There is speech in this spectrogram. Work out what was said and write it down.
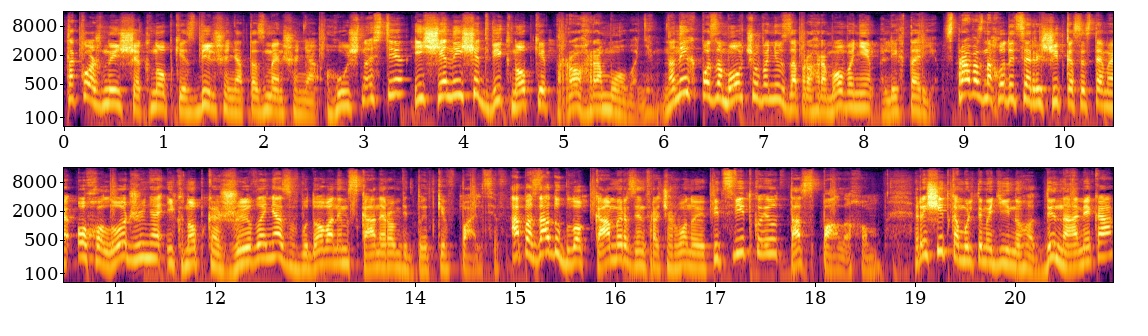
Також нижче кнопки збільшення та зменшення гучності. І ще нижче дві кнопки програмовані. На них по замовчуванню запрограмовані ліхтарі. Справа знаходиться решітка системи охолодження і кнопка живлення з вбудованим сканером відбитків пальців. А позаду блок камер з інфрачервоною підсвіткою та спалахом. Решітка мультимедійного динаміка,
